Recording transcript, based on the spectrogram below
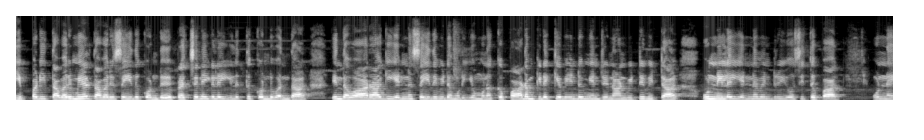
இப்படி தவறு மேல் தவறு செய்து கொண்டு பிரச்சனைகளை இழுத்து கொண்டு வந்தால் இந்த வாராகி என்ன செய்துவிட முடியும்? உனக்கு பாடம் கிடைக்க வேண்டும் என்று நான் விட்டுவிட்டால் உன் நிலை என்னவென்று யோசித்துப் பார். உன்னை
